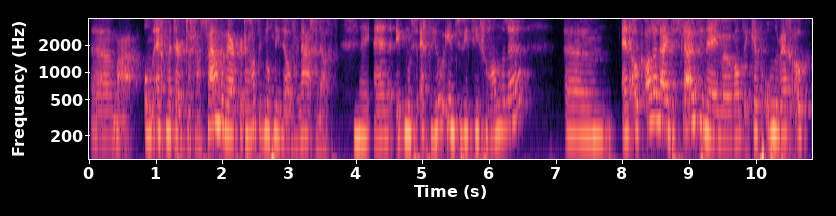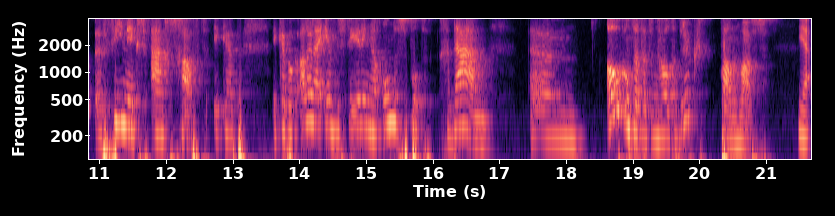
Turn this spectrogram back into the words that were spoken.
Uh, maar om echt met haar te gaan samenwerken, daar had ik nog niet over nagedacht. Nee. En ik moest echt heel intuïtief handelen. Um, en ook allerlei besluiten nemen. Want ik heb onderweg ook uh, Phoenix aangeschaft. Ik heb, ik heb ook allerlei investeringen on the spot gedaan. Um, ook omdat het een hoge drukpan was. Ja.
